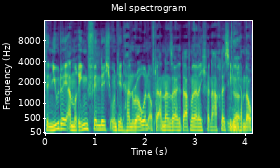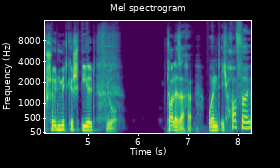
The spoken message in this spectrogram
The New Day am Ring, finde ich, und den Herrn Rowan auf der anderen Seite darf man da nicht vernachlässigen. Ja. Die haben da auch schön mitgespielt. Jo. Tolle Sache. Und ich hoffe,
